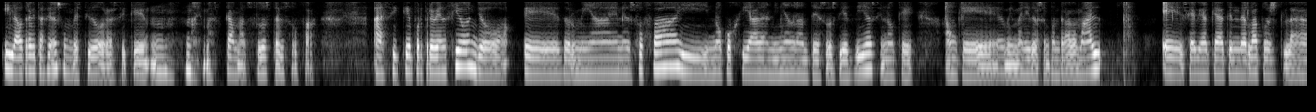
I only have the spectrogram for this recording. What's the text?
y la otra habitación es un vestidor, así que no hay más camas, solo está el sofá. Así que por prevención yo eh, dormía en el sofá y no cogía a la niña durante esos 10 días, sino que aunque mi marido se encontraba mal, eh, si había que atenderla, pues la,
